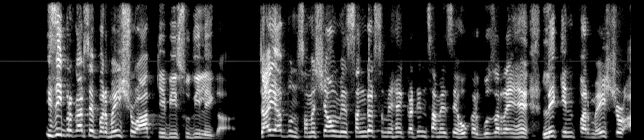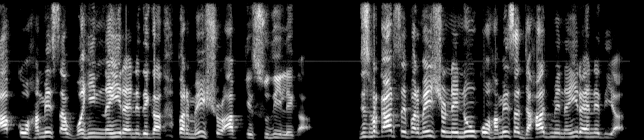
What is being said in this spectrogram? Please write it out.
इसी प्रकार से परमेश्वर आपकी भी सुधी लेगा। चाहे आप उन समस्याओं में, संघर्ष में हैं, कठिन समय से होकर गुजर रहे हैं, लेकिन परमेश्वर आपको हमेशा वही नहीं रहने देगा। परमेश्वर आपकी सुधी लेगा। जिस प्रकार से परमेश्वर ने नूह को हमेशा जहाज़ में नहीं रहने दिया,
